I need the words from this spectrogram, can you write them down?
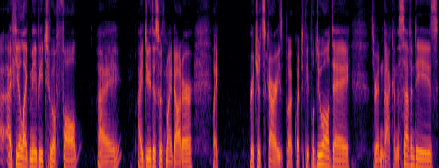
I feel like maybe to a fault, I I do this with my daughter. Like Richard Scarry's book, What Do People Do All Day? It's written back in the 70s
